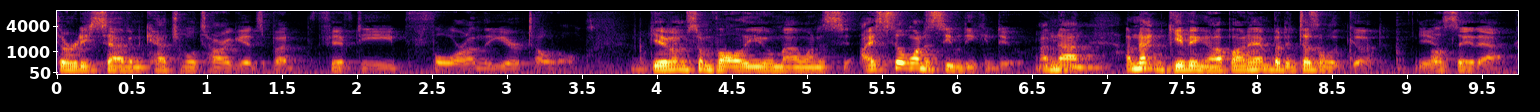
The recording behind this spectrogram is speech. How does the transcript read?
37 catchable targets, but 54 on the year total. Give him some volume. I want to see. I still want to see what he can do. I'm not. Mm-hmm. I'm not giving up on him, but it doesn't look good. Yeah. I'll say that,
